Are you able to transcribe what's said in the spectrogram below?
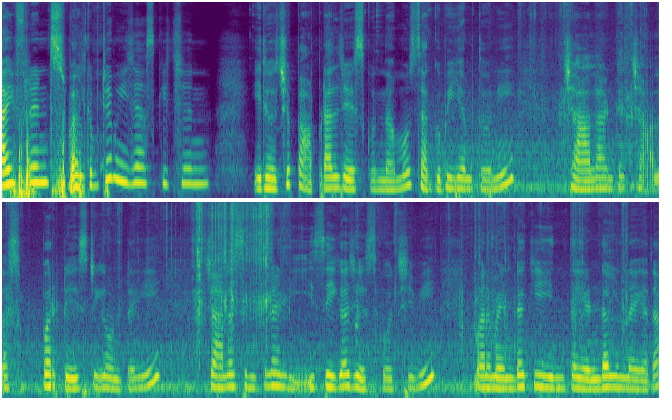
హాయ్ ఫ్రెండ్స్ వెల్కమ్ టు మీజాస్ కిచెన్. ఈరోజు పాపడాలు చేసుకుందాము సగ్గుబియ్యంతో చాలా అంటే చాలా సూపర్ టేస్టీగా ఉంటాయి. చాలా సింపుల్ అండ్ ఈజీగా చేసుకోవచ్చు ఇవి. మనం ఎండకి ఇంత ఎండలు ఉన్నాయి కదా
